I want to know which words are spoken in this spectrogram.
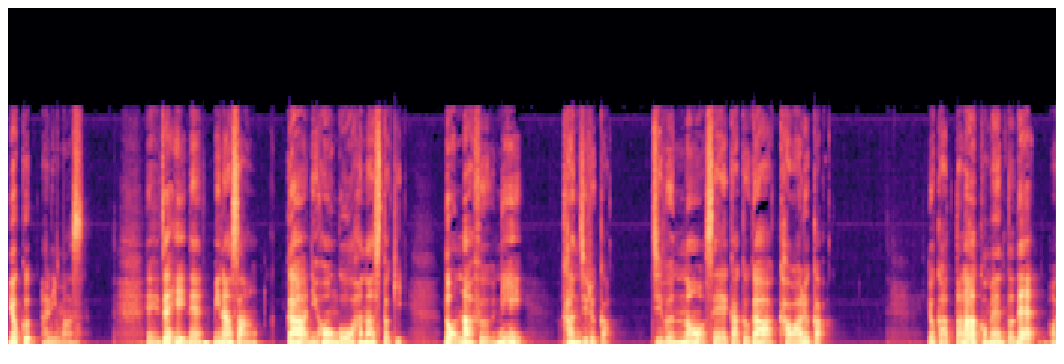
よくあります。えー、ぜひね皆さんが日本語を話す時どんな風に感じるか自分の性格が変わるかよかったらコメントで教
